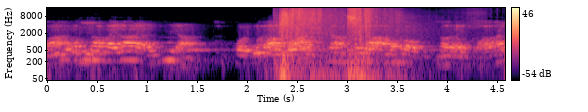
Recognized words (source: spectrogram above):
วะแล้วมึงทำอะไรได้ไอ้เหี้ยกดที่ปากวางไม่ว่าเอาหรอกอะไรควาย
